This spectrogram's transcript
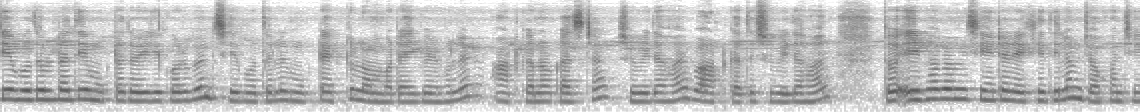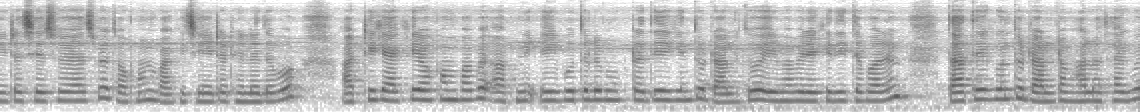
যে বোতলটা দিয়ে মুখটা তৈরি করবেন, সেই বোতলের মুখটা একটু লম্বা টাইপের হলে আটকানোর কাজটা সুবিধা হয় বা আটকাতে সুবিধা হয়। তো এইভাবে আমি চিনিটা রেখে দিলাম। যখন চিনিটা শেষ হয়ে আসবে, তখন বাকি চিনিটা ঢেলে দেবো। আর ঠিক একই রকমভাবে আপনি এই বোতলের মুখটা দিয়ে কিন্তু ডালকেও এইভাবে রেখে দিতে পারেন। তাতে কিন্তু ডালটা ভালো থাকবে।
